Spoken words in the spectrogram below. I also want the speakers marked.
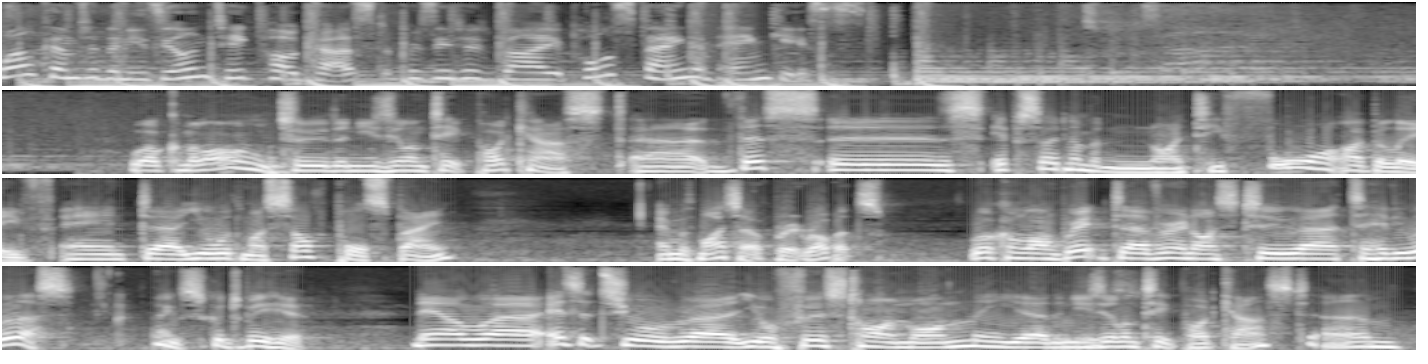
Speaker 1: Welcome to the New Zealand Tech Podcast, presented by Paul Spain and Anne Guests.
Speaker 2: Welcome along to the New Zealand Tech Podcast. Uh, this is episode number 94, I believe, and uh, you're with myself, Paul Spain.
Speaker 3: And with myself, Brett Roberts.
Speaker 2: Welcome along, Brett. Uh, very nice to uh, to have you with us.
Speaker 3: Thanks, it's good to be here.
Speaker 2: Now, uh, as it's your uh, your first time on the uh, the New Zealand Tech Podcast, um,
